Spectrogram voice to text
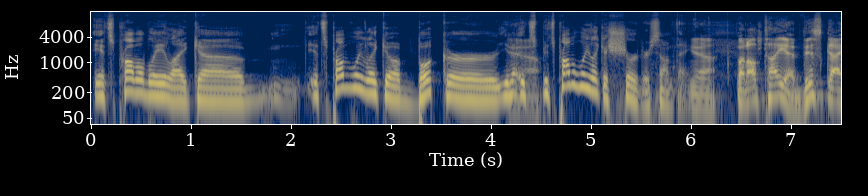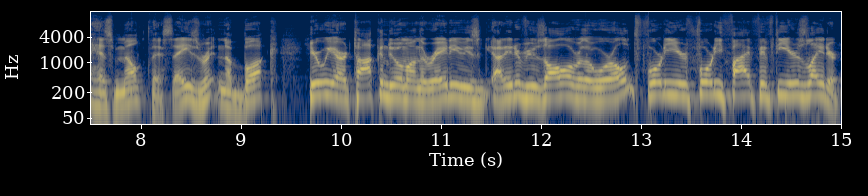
it's probably like uh it's probably like a book or you know it's it's probably like a shirt or something. Yeah. But I'll tell you, this guy has milked this. eh? He's written a book. Here we are talking to him on the radio. He's got interviews all over the world 40 years, 45, 50 years later.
